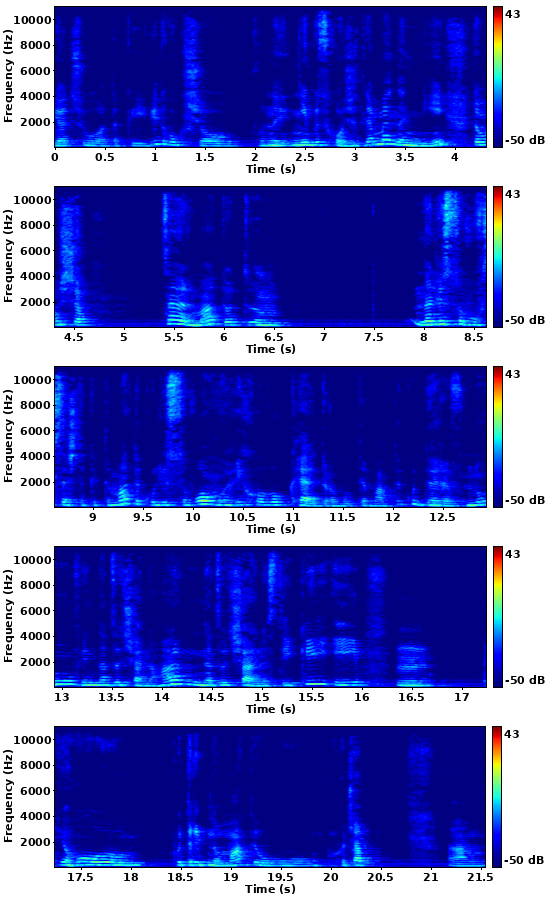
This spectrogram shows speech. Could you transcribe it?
Я чула такий відгук, що вони ніби схожі. Для мене ні, тому що цей аромат от, ем, на лісову все ж таки тематику, лісового горіхово-кедрову тематику, деревну. Він надзвичайно гарний, надзвичайно стійкий і м, його потрібно мати у хоча б ем,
